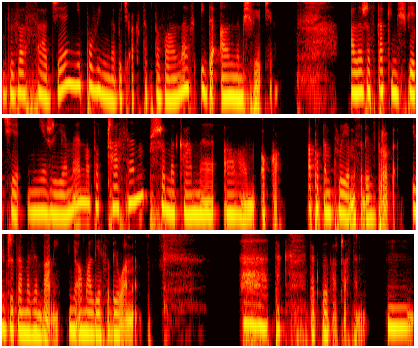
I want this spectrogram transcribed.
w zasadzie nie powinny być akceptowalne w idealnym świecie. Ale że w takim świecie nie żyjemy, no to czasem przymykamy um, oko, a potem plujemy sobie w brodę i zgrzytamy zębami, nieomal je sobie łamiąc. Tak, tak bywa czasem. Mm,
